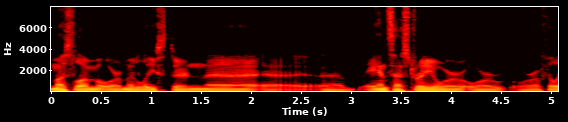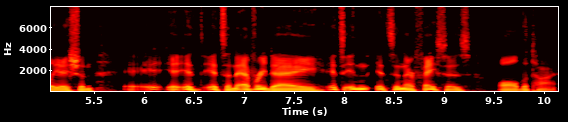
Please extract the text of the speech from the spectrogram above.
Muslim or Middle Eastern uh, uh, ancestry or, or, or affiliation, it, it, it's an everyday. It's in it's in their faces all the time.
